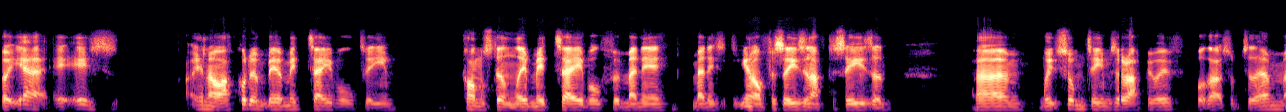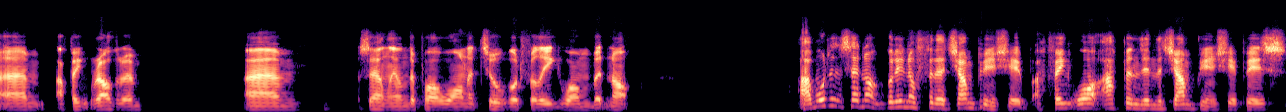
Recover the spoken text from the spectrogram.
but yeah, it is. You know, I couldn't be a mid-table team constantly mid-table for many, many, you know, for season after season, um, which some teams are happy with, but that's up to them. Um, I think Rotherham, um, certainly under Paul Warne, too good for League One, but not. I wouldn't say not good enough for the Championship. I think what happens in the Championship is,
